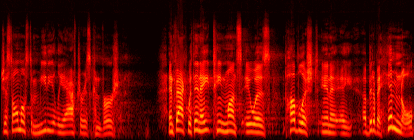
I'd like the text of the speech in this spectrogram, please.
just almost immediately after his conversion. In fact, within 18 months, it was published in a, a, a bit of a hymnal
